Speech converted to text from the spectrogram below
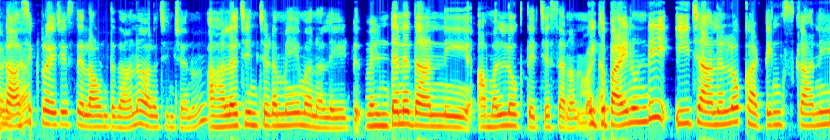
క్లాసిక్ ట్రై చేస్తే ఎలా ఉంటుందా అని ఆలోచించాను. ఆలోచించడమే మన లేట్. వెంటనే దాన్ని అమల్లోకి తెచ్చేసాను అనమాట ఇక పైనుండి ఈ ఛానల్లో కటింగ్స్ కానీ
